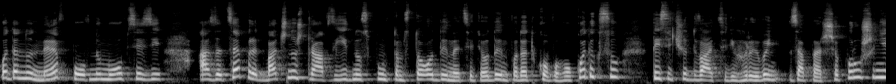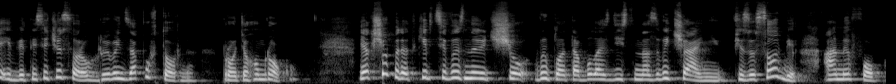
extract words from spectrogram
подано не в повному обсязі, а за це передбачено штраф згідно з пунктом 111.1 податкового кодексу 1020 гривень за перше порушення і 2040 гривень за повторне протягом року. Якщо податківці визнають, що виплата була здійснена звичайній фізособі, а не ФОП,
